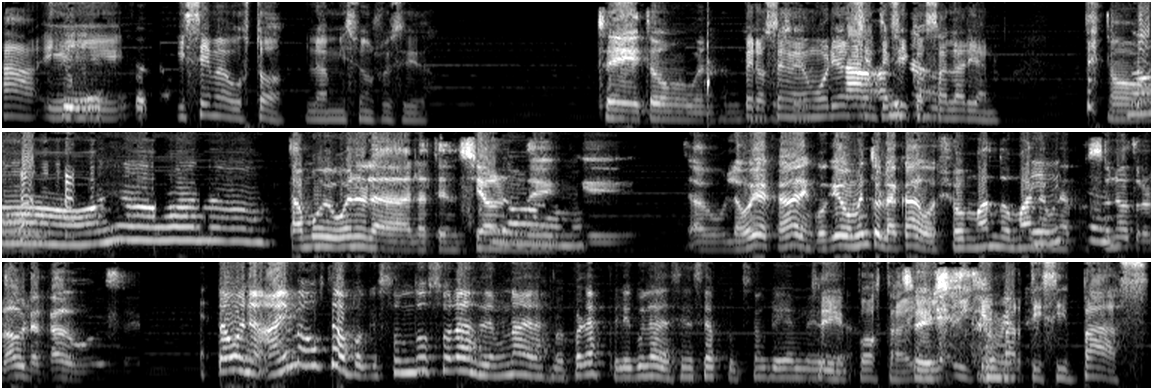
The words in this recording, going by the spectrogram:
Ah, y, Sí, eso. y sí me gustó la misión suicida. Sí, todo muy bueno. Pero se me murió el Ah, científico no. salariano. No, No, no, no. Está muy buena la, la tensión de que la, voy a cagar, en cualquier momento la cago. Yo mando mal a una persona a otro lado y la cago. o sea. Está bueno, a mí me gusta porque son dos horas de una de las mejores películas de ciencia ficción que vi en mi Sí, vida. posta. Sí, y, que participás.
